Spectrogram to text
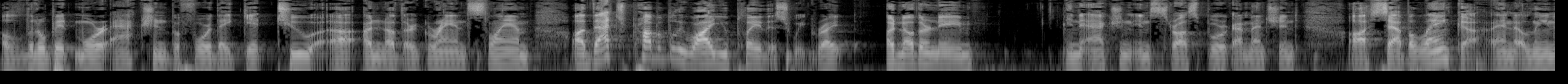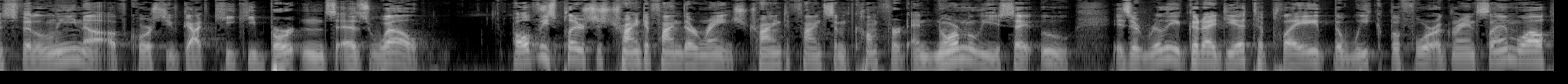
a little bit more action before they get to uh, another Grand Slam. Uh, that's probably why you play this week, right? Another name in action in Strasbourg. I mentioned uh, Sabalenka and Alina Svitolina. Of course, you've got Kiki Bertens as well all of these players just trying to find their range, trying to find some comfort. And normally you say, ooh, is it really a good idea to play the week before a Grand Slam? Well,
